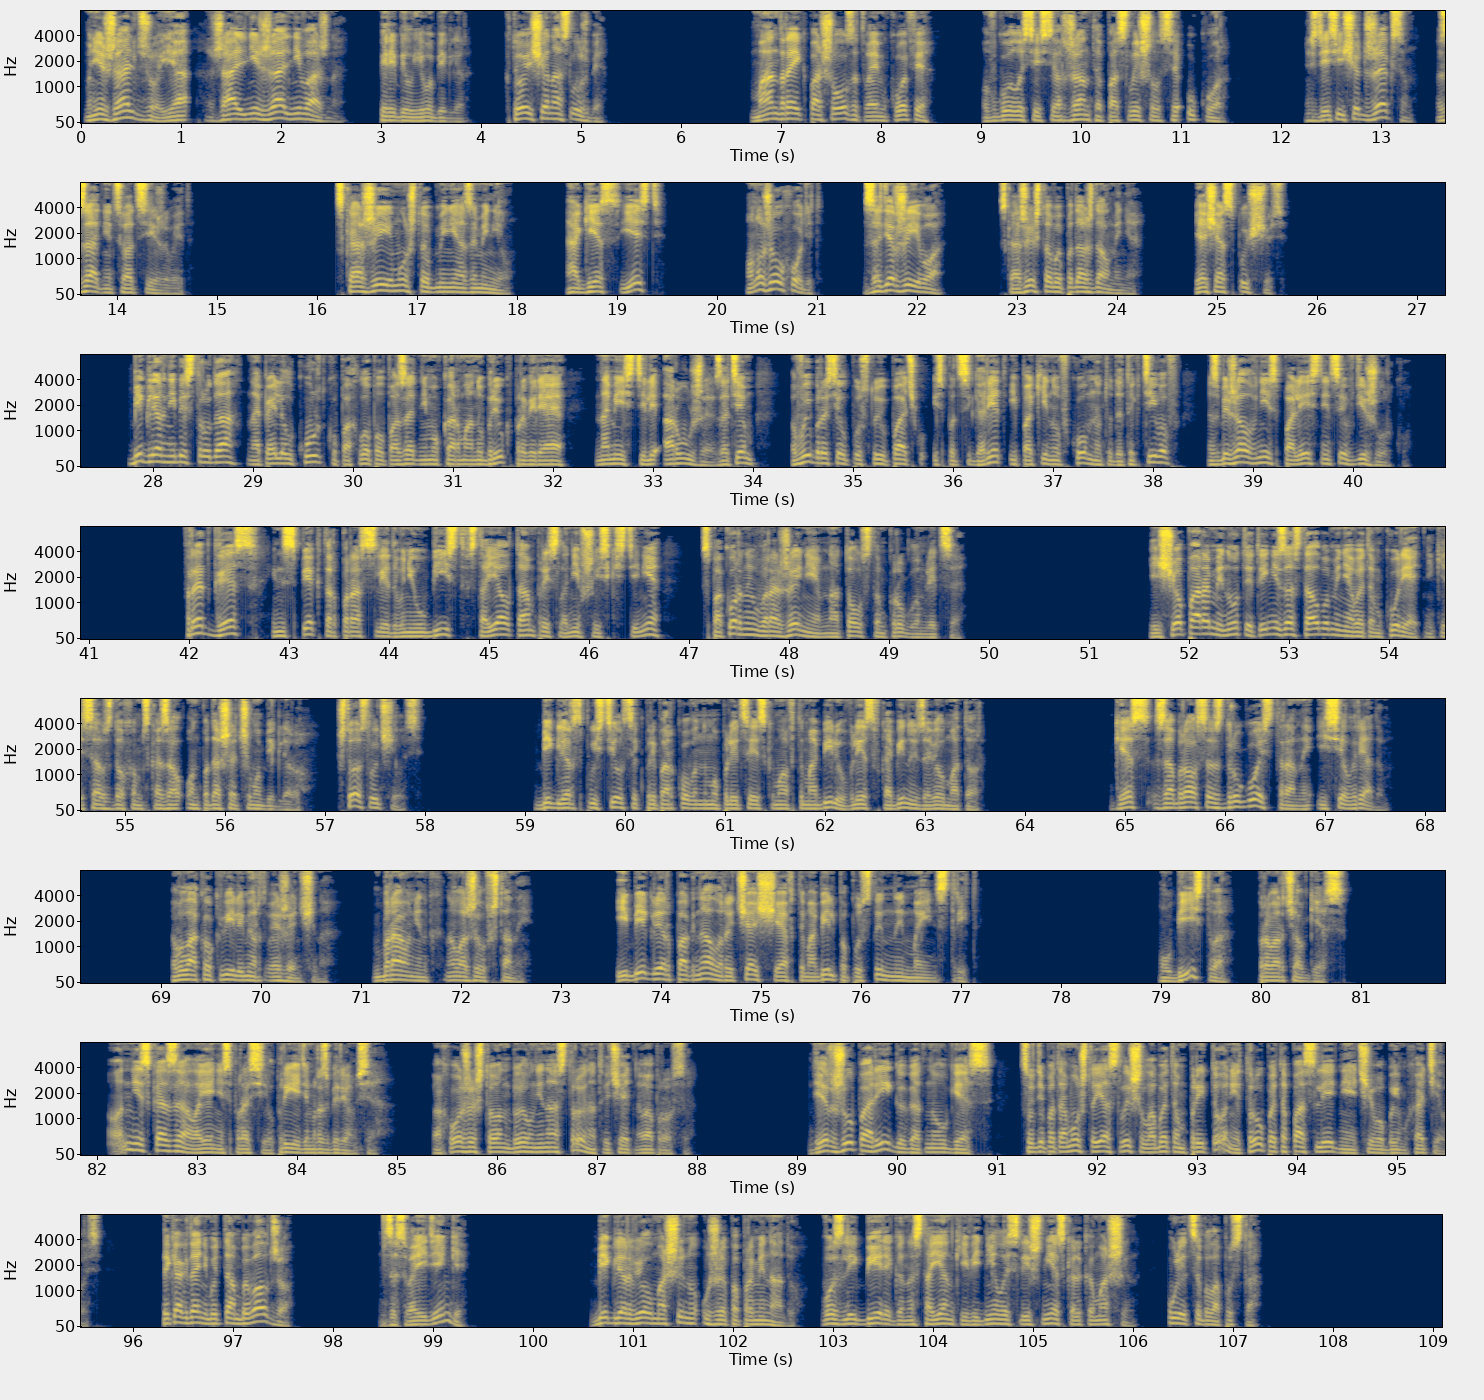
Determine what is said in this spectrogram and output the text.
«Мне жаль, Джо, я... Жаль, не жаль, неважно», — перебил его Биглер. «Кто еще на службе?» «Мандрейк пошел за твоим кофе». В голосе сержанта послышался укор. «Здесь еще Джексон задницу отсиживает». «Скажи ему, чтобы меня заменил. А Гес есть?» «Он уже уходит. Задержи его. Скажи, чтобы подождал меня. Я сейчас спущусь». Биглер не без труда напялил куртку, похлопал по заднему карману брюк, проверяя, на месте ли оружие, затем выбросил пустую пачку из-под сигарет и, покинув комнату детективов, сбежал вниз по лестнице в дежурку. Фред Гэс, инспектор по расследованию убийств, стоял там, прислонившись к стене, с покорным выражением на толстом круглом лице. «Еще пара минут, и ты не застал бы меня в этом курятнике», — со вздохом сказал он подошедшему Биглеру. Что случилось? Биглер спустился к припаркованному полицейскому автомобилю, влез в кабину и завел мотор. Гесс забрался с другой стороны и сел рядом. В Лакоквилле мертвая женщина. Браунинг наложил в штаны. И Биглер погнал рычащий автомобиль по пустынной Мейн-стрит. «Убийство?» — проворчал Гесс. Он не сказал, а я не спросил. Приедем, разберемся. Похоже, что он был не настроен отвечать на вопросы. «Держу пари», — гоготнул Гесс. «Судя по тому, что я слышал об этом притоне, труп — это последнее, чего бы им хотелось. Ты когда-нибудь там бывал, Джо?» «За свои деньги?» Биглер вел машину уже по променаду. Возле берега на стоянке виднелось лишь несколько машин. Улица была пуста.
